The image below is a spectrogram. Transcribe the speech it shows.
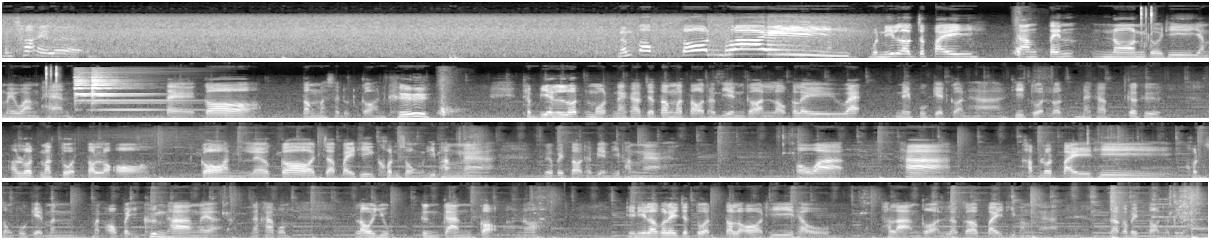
มันใช่เลย น้ำตกต้นไพรวันนี้เราจะไปกางเต็นท์นอนโดยที่ยังไม่วางแผน แต่ก็ต้องมาสะดุดก่อนคือ ทะเบียนรถหมดนะครับ จะต้องมาต่อทะเบียนก่อน เราก็เลยแวะในภูเก็ตก่อนหาที่ตรวจรถนะครับ ก็คือเอารถมาตรวจตลอก่อน แล้วก็จะไปที่ขนส่งที่พังงา พื่อไปต่อทะเบียนที่พังงา เพราะว่าถ้าขับรถไปที่ขนส่งภูเก็ตมันมันออกไปอีกครึ่งทางเลยอะนะครับผมเราอยู่กึ่งกลางเกาะเนาะทีนี้เราก็เลยจะตรวจตลอที่แถวถลางก่อน แล้วก็ไปที่พังงาแล้วก็ไปต่อทะเบียน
